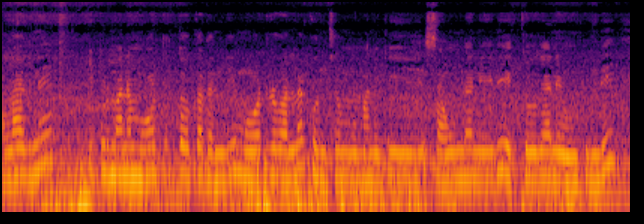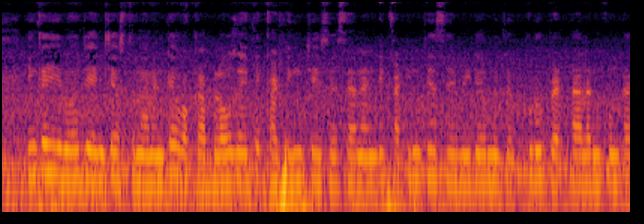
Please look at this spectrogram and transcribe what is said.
అలాగనే ఇప్పుడు మనం మోటార్తో కదండి మోటార్ వల్ల కొంచెం మనకి సౌండ్ అనేది ఎక్కువగానే ఉంటుంది. ఇంకా ఈరోజు ఏం చేస్తున్నానంటే ఒక బ్లౌజ్ అయితే కటింగ్ చేసేసానండి. కటింగ్ చేసే వీడియో మీకు ఎప్పుడు పెట్టాలనుకుంటా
